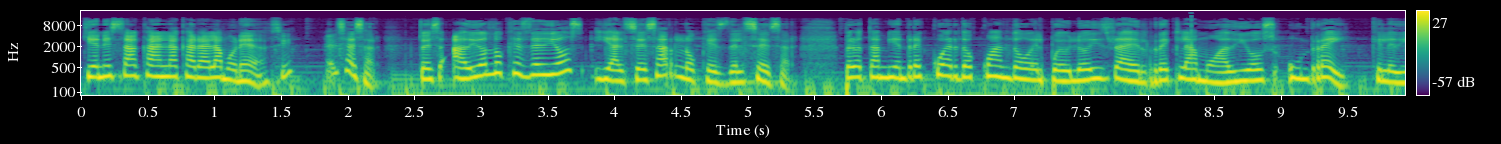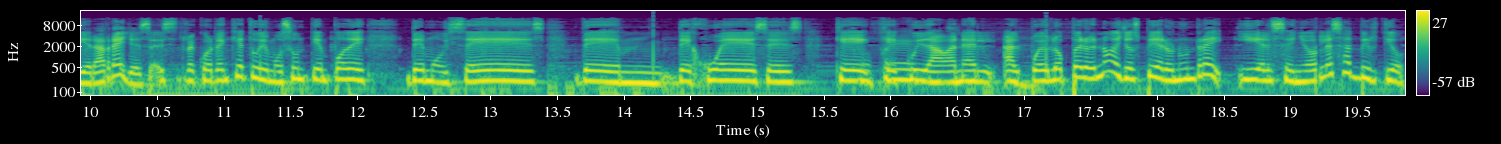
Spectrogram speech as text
¿quién está acá en la cara de la moneda? ¿Sí? El César. Entonces, a Dios lo que es de Dios y al César lo que es del César. Pero también recuerdo cuando el pueblo de Israel reclamó a Dios un rey que le diera reyes. Es- recuerden que tuvimos un tiempo de, de Moisés, de, mm, de jueces que, que cuidaban al, al pueblo, pero no, ellos pidieron un rey y el Señor les advirtió,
